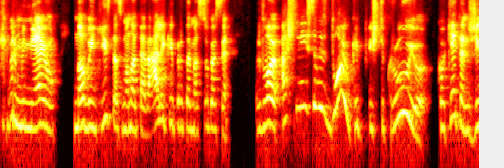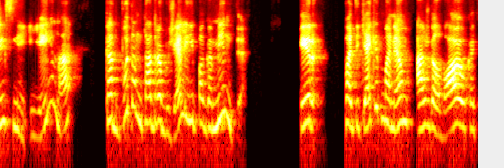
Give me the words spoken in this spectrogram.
kaip ir minėjau, nuo vaikystės mano teveliai kaip ir tame sukosi. Ir galvoju, aš neįsivaizduoju, kaip iš tikrųjų, kokie ten žingsniai įeina, kad būtent tą drabužėlį jį pagaminti. Ir patikėkit manim, aš galvojau, kad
